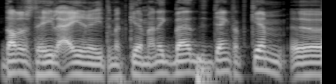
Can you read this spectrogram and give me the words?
Dat is het hele eiereten met Kim. En ik, ben, denk dat Kim eh,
